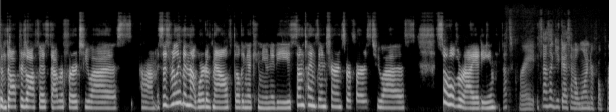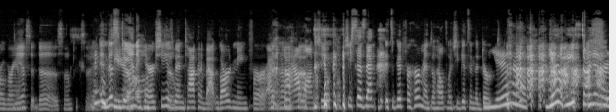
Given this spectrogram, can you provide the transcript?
some doctor's office that refer to us. Um, so it's really been that word of mouth, building a community. Sometimes insurance refers to us. It's a whole variety. That's great. It sounds like you guys have a wonderful program. yes, it does. I'm excited. Yeah, And Thank Miss you. Jana here, she has been talking about gardening for I don't know how long. She she says that it's good for her mental health when she gets in the dirt. Yeah. yeah, we started our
